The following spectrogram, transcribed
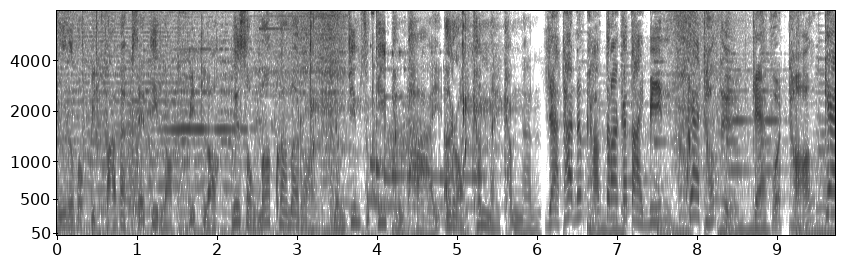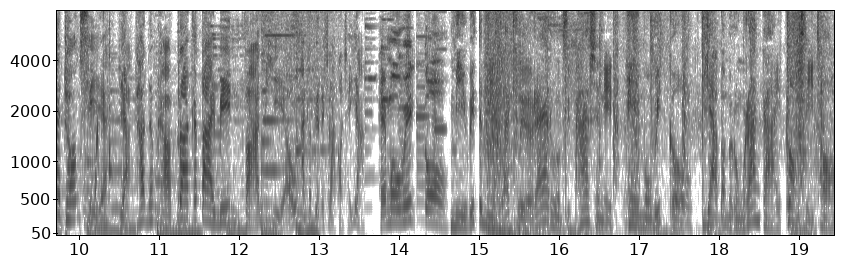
ด้วยระบบปิดฝาแบบเซฟที่ล็อก ปิดล็อกเพื่อส่งมอบความอร่อย น้ำจิ้มสุกี้พันท้าย อร่อยคำไหนคำนั้น ยาธาตุน้ำขาวตรากระต่ายบิน แก้ท้องอืดแก้ปวดท้อง แก้ท้องเสีย ยาธาตุน้ำขาวตรากระต่ายบิน ฝาเขียวอ่านคำเตือนในฉลากก่อนใช้ยาเฮโมวิตโกมีวิตามินและเกลือแร่รวม 15 ชนิดเฮโมวิตโกยาบำรุงร่างกายกล่องสีทอง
